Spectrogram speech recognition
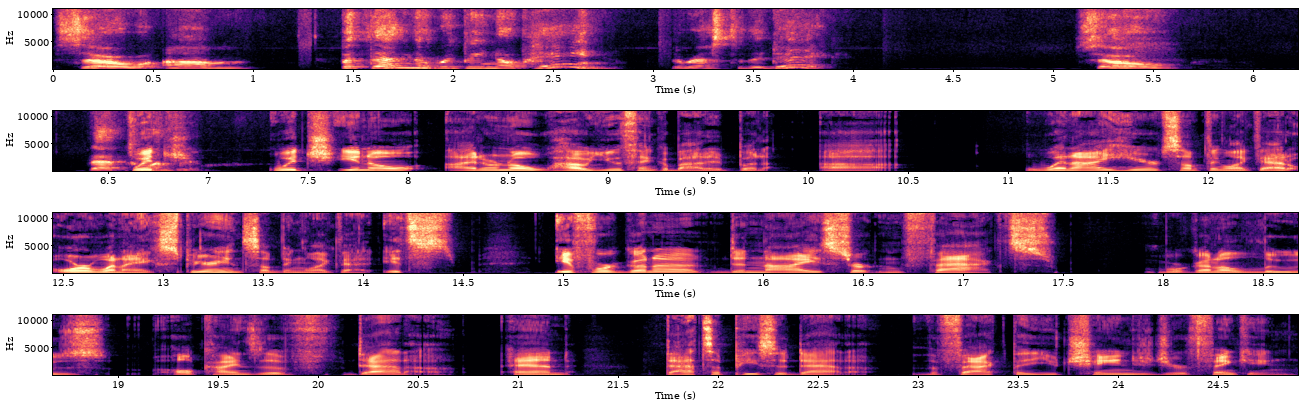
so um, but then there would be no pain the rest of the day. So that's which which you know I don't know how you think about it, but uh, when I hear something like that or when I experience something like that, it's if we're going to deny certain facts, we're going to lose all kinds of data. And that's a piece of data. The fact that you changed your thinking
